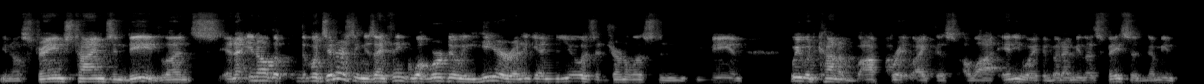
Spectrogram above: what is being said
you know, strange times indeed, Lentz. And you know, the, the, what's interesting is I think what we're doing here, and again, you as a journalist and me, and we would kind of operate like this a lot anyway. But I mean, let's face it. I mean,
